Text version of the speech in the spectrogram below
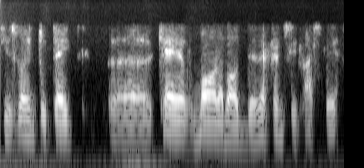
he's going to take uh, care more about the defensive aspects,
